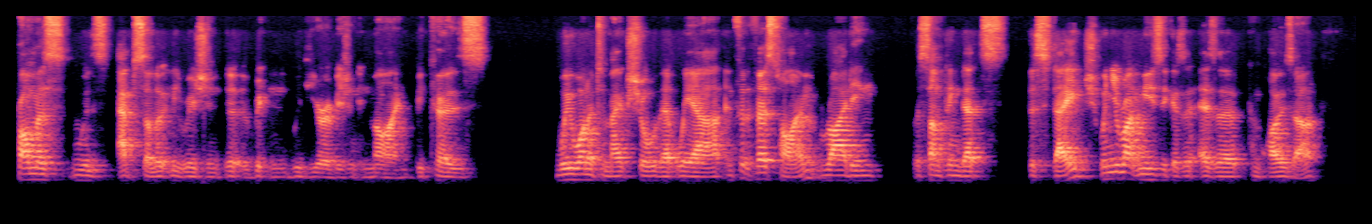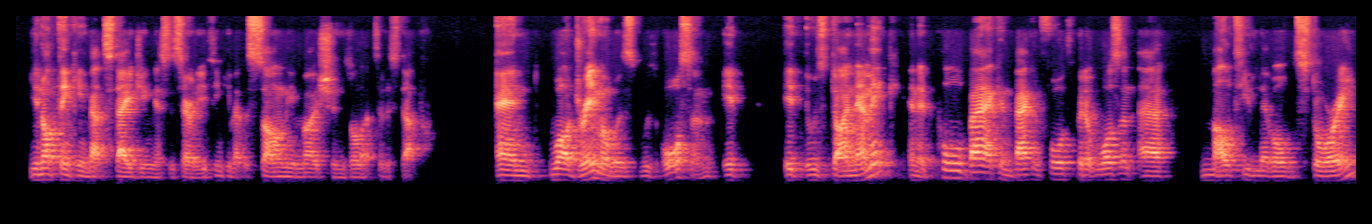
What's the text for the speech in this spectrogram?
Promise was absolutely written, uh, written with Eurovision in mind because we wanted to make sure that we are, and for the first time, writing for something that's the stage. When you write music as a, as a composer, you're not thinking about staging necessarily. You're thinking about the song, the emotions, all that sort of stuff. And while Dreamer was was awesome, it it, it was dynamic and it pulled back and back and forth, but it wasn't a multi-leveled story.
